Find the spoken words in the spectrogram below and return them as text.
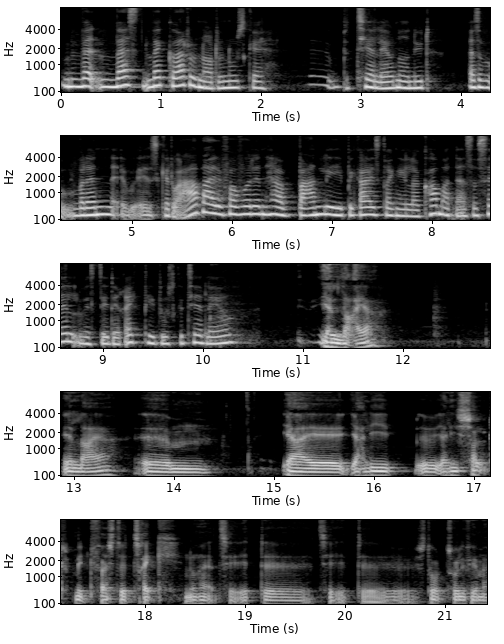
Men Hvad, hvad, hvad gør du, når du nu skal øh, til at lave noget nyt? Altså, hvordan øh, skal du arbejde for at få den her barnlige begejstring, eller kommer den af sig selv, hvis det er det rigtige, du skal til at lave? Jeg leger. Jeg leger. Øhm, jeg, øh, jeg, har lige, øh, jeg har lige solgt mit første trick nu her til et, øh, til et øh, stort tryllefirma,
